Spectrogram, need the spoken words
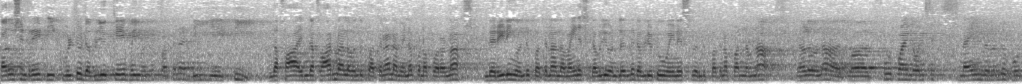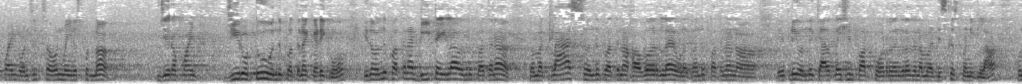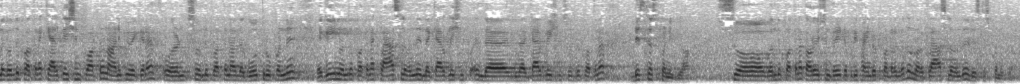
corrosion rate equal to W K by வந்து பார்த்தோன்னா டிஏடி இந்த ஃபா இந்த ஃபார்முலாவில் வந்து பார்த்தோன்னா நம்ம என்ன பண்ண போகிறோம்னா இந்த ரீடிங் வந்து பார்த்தோன்னா அந்த மைனஸ் டபிள்யூ ஒன்லேருந்து டபிள்யூ டூ மைனஸ் வந்து பார்த்தோன்னா பண்ணோம்னா எவ்வளோனா four point one six நைன்லேருந்து four point one six seven minus பண்ணால் ஜீரோ பாயிண்ட் ஜீரோ டூ வந்து பார்த்தோன்னா கிடைக்கும் இதை வந்து பார்த்தோன்னா டீட்டெயிலாக வந்து பார்த்தோன்னா நம்ம கிளாஸ் வந்து பார்த்தோன்னா ஹவரில் உனக்கு வந்து பார்த்தோன்னா நான் எப்படி வந்து கேல்குலேஷன் பார்ட் போடுறதுங்கிறத நம்ம டிஸ்கஸ் பண்ணிக்கலாம் உனக்கு வந்து பார்த்தோன்னா கேல்குலேஷன் பார்ட்டும் நான் அனுப்பி வைக்கிறேன் ஒன்ஸ் வந்து பார்த்தோன்னா அந்த கோ த்ரூ பண்ணு எகெயின் வந்து பார்த்தோன்னா கிளாஸில் வந்து இந்த கேல்குலேஷன் இந்த இந்த கேல்குலேஷன்ஸ் வந்து பார்த்தோன்னா டிஸ்கஸ் பண்ணிக்கலாம் ஸோ வந்து பார்த்தோன்னா கரோஷன் ரேட் எப்படி ஃபைண்ட் அவுட் பண்ணுறதுங்கிறது உன்னோட கிளாஸில் வந்து டிஸ்கஸ் பண்ணிக்கலாம்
